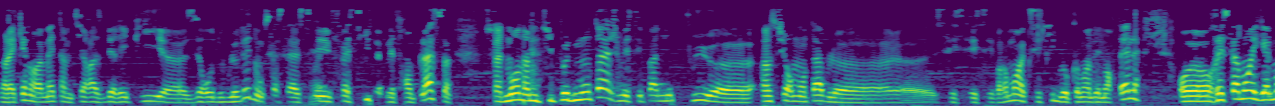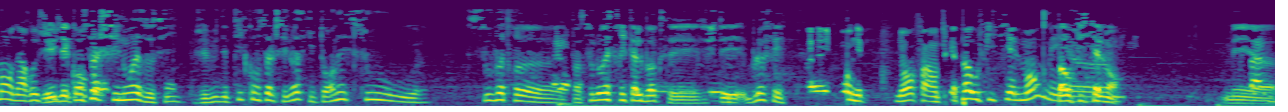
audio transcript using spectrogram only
dans laquelle on va mettre un petit Raspberry Pi euh, 0W. Donc ça, c'est assez facile à mettre en place. Ça demande un petit peu de montage, mais c'est pas non plus insurmontable. c'est- vraiment accessible aux communs des mortels. Récemment également, on a reçu J'ai eu des consoles chinoises aussi. J'ai vu des petites consoles chinoises qui tournaient sous sous votre enfin sous l'OS Recalbox et j'étais bluffé. on est non, enfin en tout cas pas officiellement, mais Pas euh, officiellement. Mais euh.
